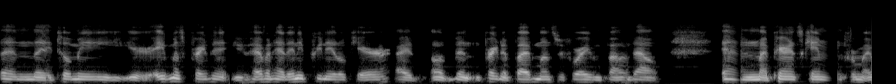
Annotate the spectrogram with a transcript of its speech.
and they told me you're eight months pregnant. You haven't had any prenatal care. I'd uh, been pregnant five months before i even found out. And my parents came for my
